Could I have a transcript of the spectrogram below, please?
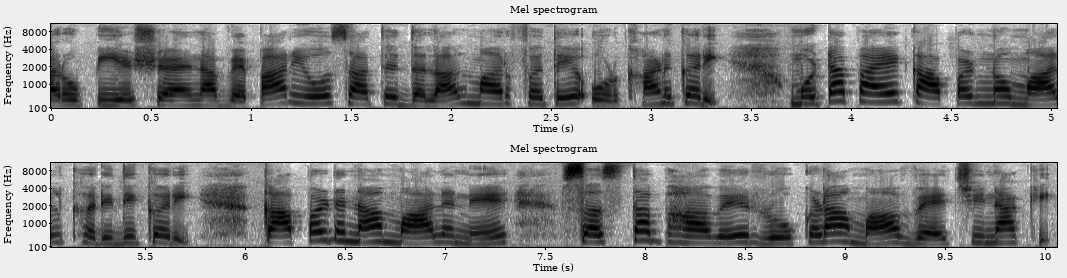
આરોપીએ શહેરના વેપારીઓ સાથે દલાલ મારફતે ઓળખાણ કરી, મોટા પાયે કાપડનો માલ ખરીદી કરી, કાપડના માલને સસ્તા ભાવે રોકડામાં વેચી નાખી,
